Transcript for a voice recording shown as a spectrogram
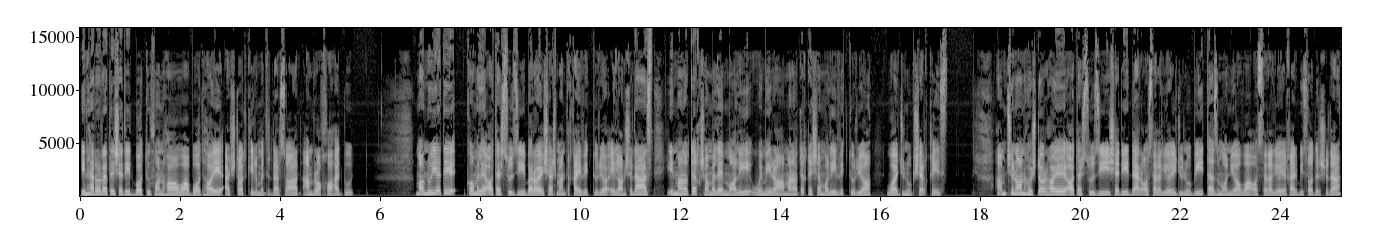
این حرارت شدید با طوفان ها و بادهای 80 کیلومتر در ساعت امراه خواهد بود. ممنوعیت کامل آتش سوزی برای شش منطقه ویکتوریا اعلان شده است. این مناطق شامل مالی، ومیرا، مناطق شمالی ویکتوریا و جنوب شرقی است. همچنان هشدارهای آتش سوزی شدید در استرالیای جنوبی، تزمانیا و استرالیای غربی صادر شده،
